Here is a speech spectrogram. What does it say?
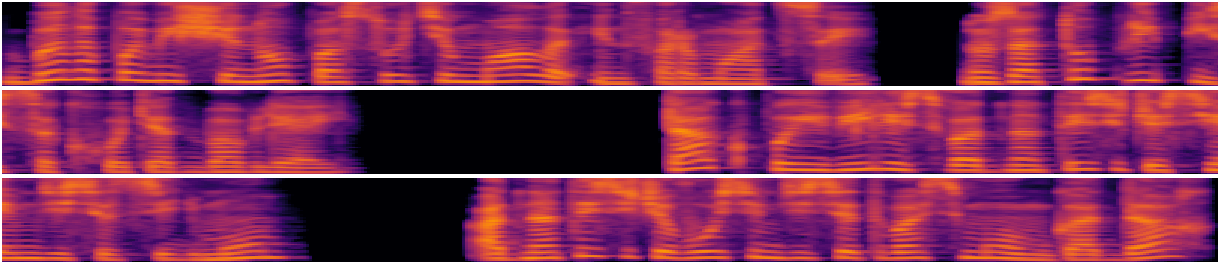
было помещено по сути мало информации, но зато приписок хоть отбавляй. Так появились в 1077-1088 годах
